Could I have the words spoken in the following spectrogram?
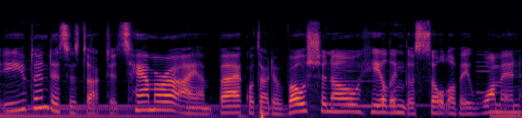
evening. This is Dr. Tamara. I am back with our devotional, Healing the Soul of a Woman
